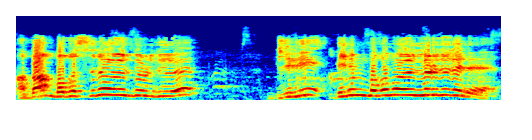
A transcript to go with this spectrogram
Adam babasını öldürdü. Biri benim babamı öldürdü dedi.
